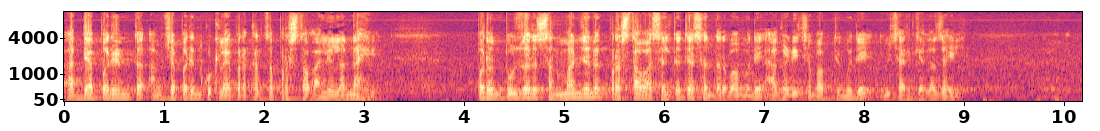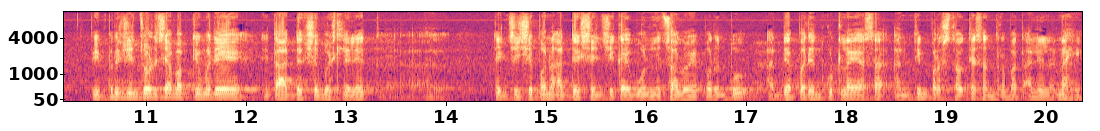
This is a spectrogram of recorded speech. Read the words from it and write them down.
अद्यापर्यंत आमच्यापर्यंत कुठल्याही प्रकारचा प्रस्ताव आलेला नाही. परंतु जर सन्मानजनक प्रस्ताव असेल तर त्या संदर्भामध्ये आघाडीच्या बाबतीमध्ये विचार केला जाईल. पिंपरी चिंचवडच्या बाबतीमध्ये इथं अध्यक्ष बसलेले आहेत. त्यांच्याशी पण अध्यक्षांशी काही बोलणं चालू आहे. परंतु अद्यापर्यंत कुठलाही असा अंतिम प्रस्ताव त्या संदर्भात आलेला नाही.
